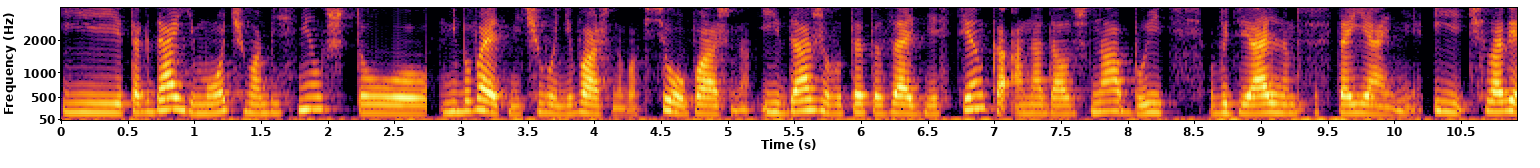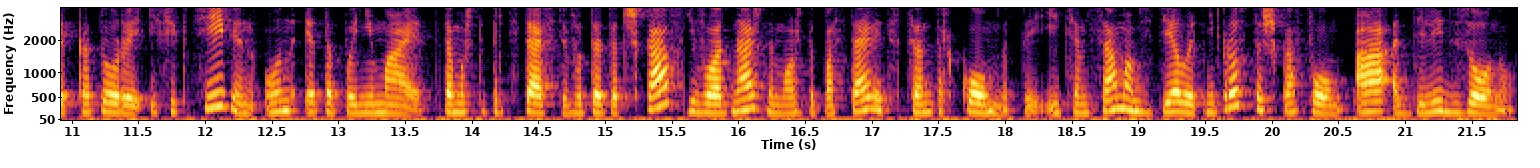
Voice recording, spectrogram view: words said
И тогда ему отчим объяснил, что не бывает ничего неважного, все важно. И даже вот эта задняя стенка, она должна быть в идеальном состоянии. И человек, который эффективен, он он это понимает. Потому что представьте, вот этот шкаф, его однажды можно поставить в центр комнаты и тем самым сделать не просто шкафом, а отделить зону,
